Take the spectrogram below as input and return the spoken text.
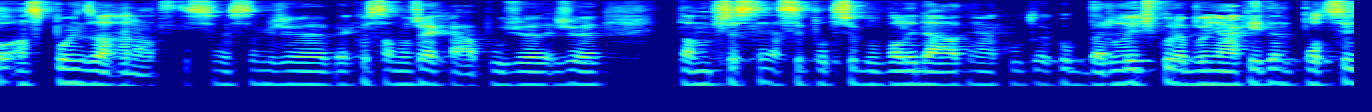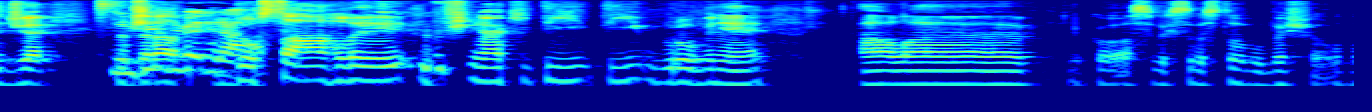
ho aspoň zahnat. To si myslím, že jako samozřejmě chápu, že, že tam přesně asi potřebovali dát nějakou tu jako berličku nebo nějaký ten pocit, že jste teda dosáhli už nějaký té úrovně, ale jako asi bych se bez toho obešel.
